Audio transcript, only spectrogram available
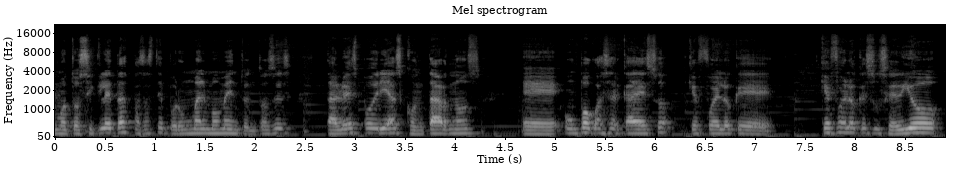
motocicletas, pasaste por un mal momento. Entonces, tal vez podrías contarnos eh, un poco acerca de eso, qué fue lo que, qué fue lo que sucedió,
